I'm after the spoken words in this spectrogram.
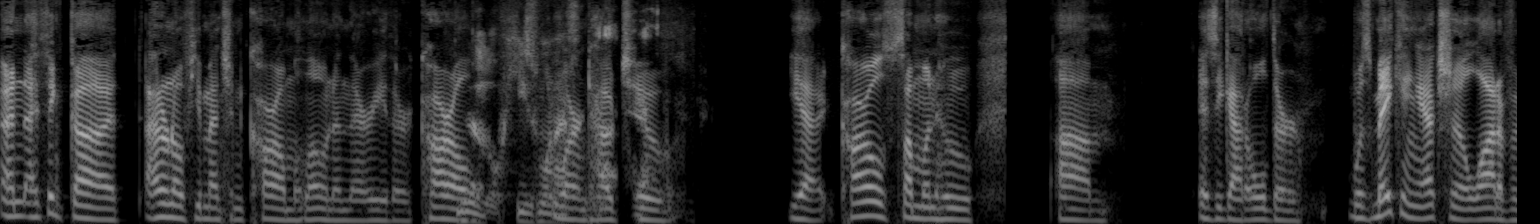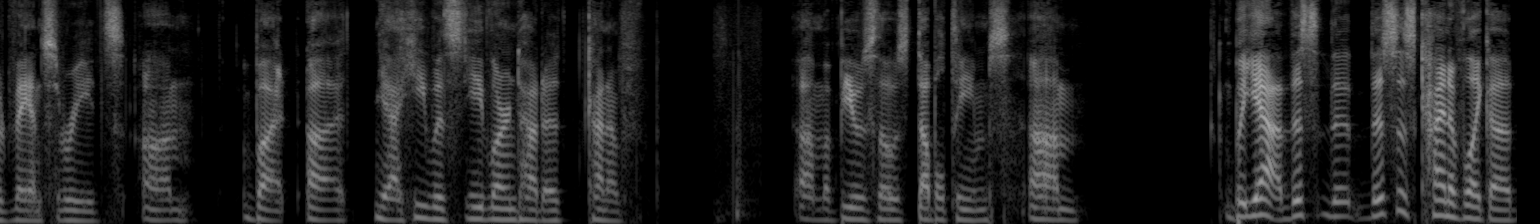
and I think uh, I don't know if you mentioned Karl Malone in there either. Karl No, he's one learned how to. Yeah, Karl's someone who, um, as he got older, was making actually a lot of advanced reads. Um, but uh, yeah, he was he learned how to kind of um abuse those double teams. Um, but yeah, this the this is kind of like a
